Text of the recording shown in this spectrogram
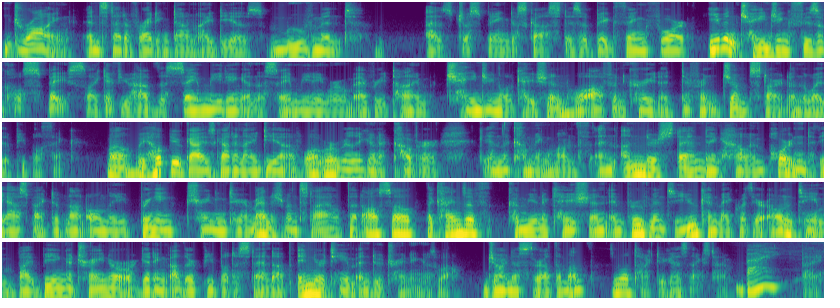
drawing instead of writing down ideas, movement, as just being discussed, is a big thing for even changing physical space. Like if you have the same meeting in the same meeting room every time, changing location will often create a different jump start in the way that people think. Well, we hope you guys got an idea of what we're really going to cover in the coming month and understanding how important the aspect of not only bringing training to your management style, but also the kinds of communication improvements you can make with your own team by being a trainer or getting other people to stand up in your team and do training as well. Join us throughout the month, and we'll talk to you guys next time. Bye. Bye.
